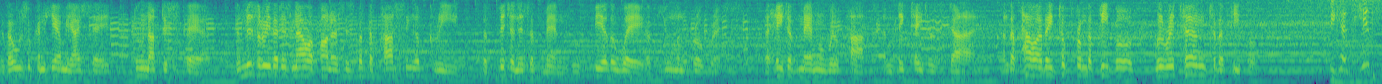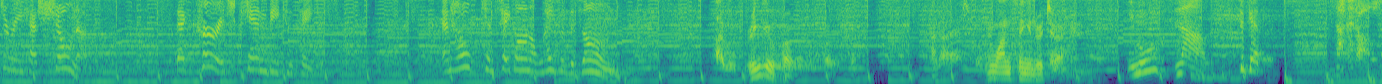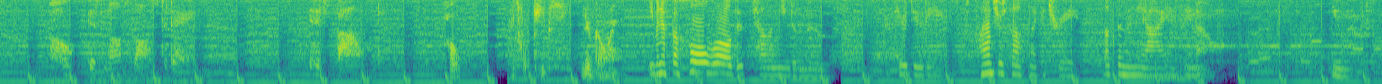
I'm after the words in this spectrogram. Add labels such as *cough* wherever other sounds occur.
To those who can hear me, I say, do not despair. The misery that is now upon us is but the passing of greed, the bitterness of men who fear the way of human progress. The hate of men will pass and dictators die, and the power they took from the people will return to the people. Because history has shown us that courage can be contagious, and hope can take on a life of its own. I will bring you hope, old friend, and I ask only one thing in return. We move now, together. Not at all. Hope is not lost today. It is found. Hope is what keeps you going. Even if the whole world is telling you to move, it's your duty to plant yourself like a tree, look them in the eye, and say no. You move.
